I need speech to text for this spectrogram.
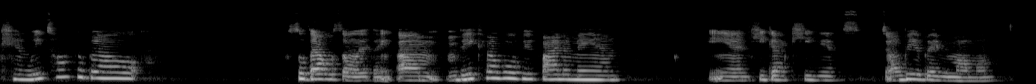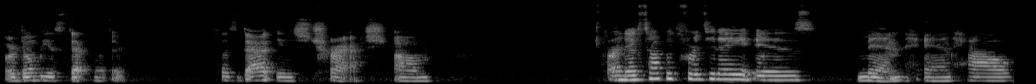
can we talk about? So that was the only thing. Um, be careful if you find a man and he got kids, don't be a baby mama or don't be a stepmother because that is trash. Um, our next topic for today is men and how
